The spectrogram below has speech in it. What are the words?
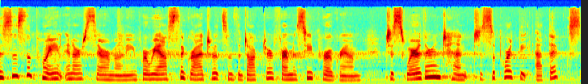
This is the point in our ceremony where we ask the graduates of the Doctor of Pharmacy program to swear their intent to support the ethics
